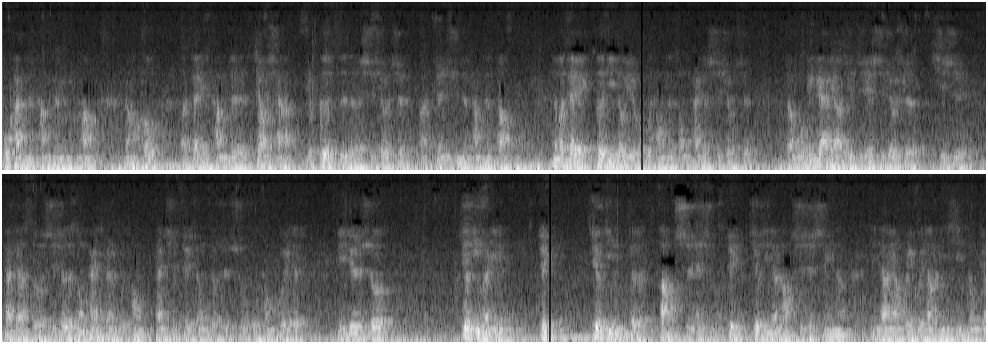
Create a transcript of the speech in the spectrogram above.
呼喊着他们的名号，然后。呃，在他们的教下有各自的实修者啊，遵循着他们的道。那么在各地都有不同的宗派的实修者。呃，我们应该了解这些实修者，其实大家所实修的宗派虽然不同，但是最终都是。也就是说，就近而言，最就近的导师是什么？最就近的老师是谁呢？应当要回归到灵性宗教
